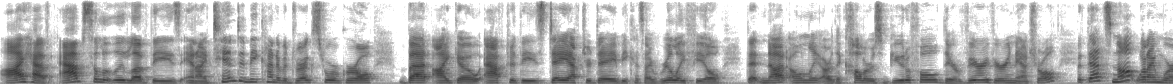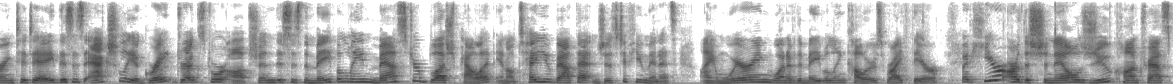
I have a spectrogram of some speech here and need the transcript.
I have absolutely loved these, and I tend to be kind of a drugstore girl, but I go after these day after day because I really feel that not only are the colors beautiful, they're very, very natural, but that's not what I'm wearing today. This is actually a great drugstore option. This is the Maybelline Master Blush Palette, and I'll tell you about that in just a few minutes. I am wearing one of the Maybelline colors right there. But here are the Chanel Joues Contraste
